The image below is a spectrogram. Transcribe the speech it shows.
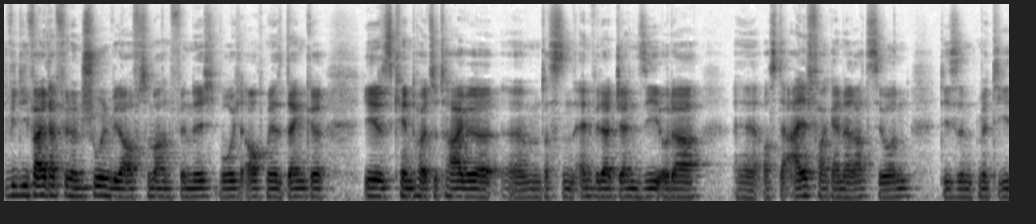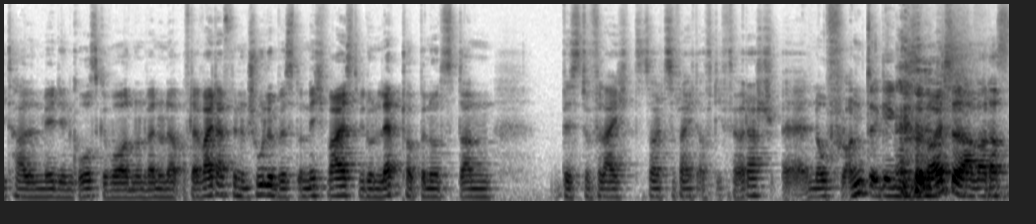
wie die weiterführenden Schulen wieder aufzumachen, finde ich. Wo ich auch mir denke, jedes Kind heutzutage, ähm, das sind entweder Gen Z oder äh, aus der Alpha-Generation, die sind mit digitalen Medien groß geworden. Und wenn du da auf der weiterführenden Schule bist und nicht weißt, wie du einen Laptop benutzt, dann bist du vielleicht, sollst du vielleicht auf die Förder... Äh, no front gegen diese Leute, aber das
